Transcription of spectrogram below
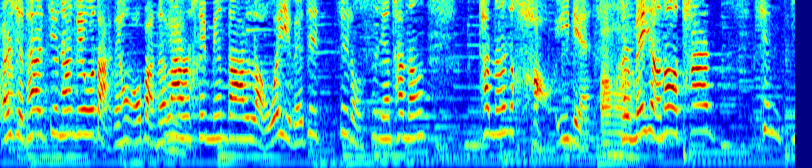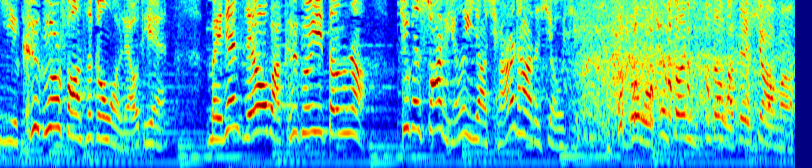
而且他经常给我打电话，我把他拉入黑名单了。我以为这这种事情他能，他能好一点，啊可是没想到他现以 QQ 方式跟我聊天，每天只要我把 QQ 一登上，就跟刷屏一样，全是他的消息。不，我不说，你知道我在笑吗？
